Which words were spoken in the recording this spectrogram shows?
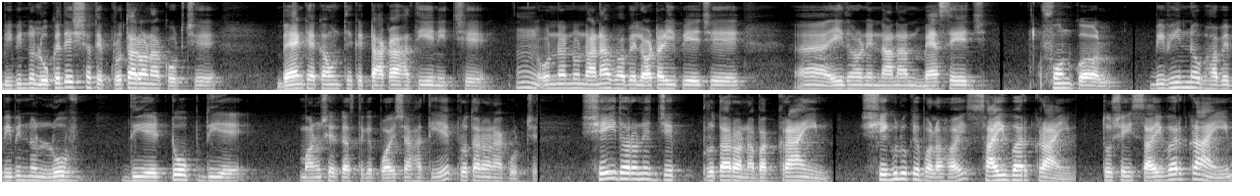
বিভিন্ন লোকেদের সাথে প্রতারণা করছে ব্যাংক অ্যাকাউন্ট থেকে টাকা হাতিয়ে নিচ্ছে অন্যান্য নানাভাবে লটারি পেয়েছে এই ধরনের নানান মেসেজ ফোন কল বিভিন্নভাবে বিভিন্ন লোভ দিয়ে, টোপ দিয়ে মানুষের কাছ থেকে পয়সা হাতিয়ে প্রতারণা করছে। সেই ধরনের যে প্রতারণা বা ক্রাইম সেগুলোকে বলা হয় সাইবার ক্রাইম তো সেই সাইবার ক্রাইম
